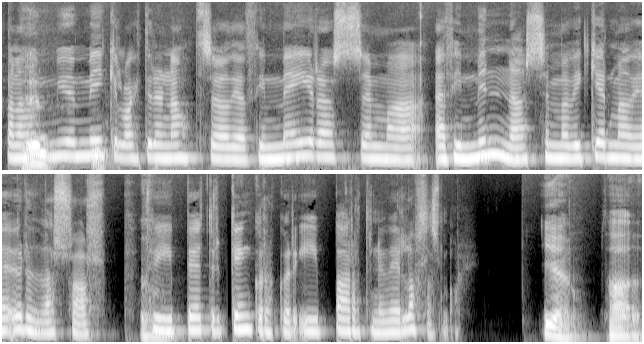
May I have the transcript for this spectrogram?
þannig að það er mjög mikilvægt er að nátt segja því að því meira sem að, eða því minna sem að við gerum að því að urða sorp, því betur gengur okkur í barðinu við lofslagsmál. Já, það,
